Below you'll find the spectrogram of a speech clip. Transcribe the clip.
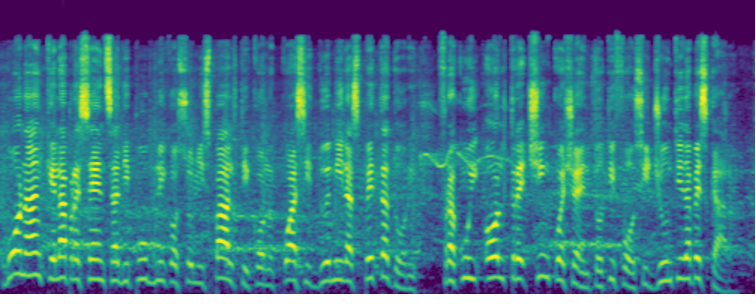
Buona anche la presenza di pubblico sugli spalti con quasi 2000 spettatori, fra cui oltre 500 tifosi giunti da Pescara.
